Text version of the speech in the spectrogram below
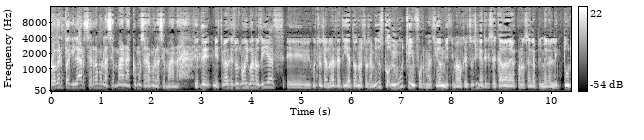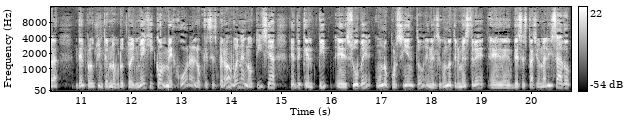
Roberto Aguilar, cerramos la semana. ¿Cómo cerramos la semana? Fíjate, mi estimado Jesús, muy buenos días. Eh, gusto en saludarte a ti y a todos nuestros amigos con mucha información, mi estimado Jesús. Fíjate que se acaba de dar a conocer la primera lectura del Producto Interno Bruto en México. Mejora lo que se esperaba. Buena noticia. Fíjate que el PIB eh, sube 1% en el segundo trimestre eh, desestacionalizado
